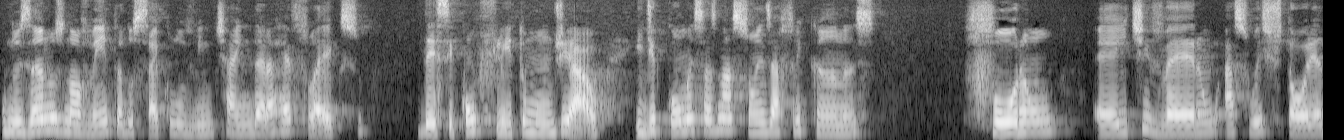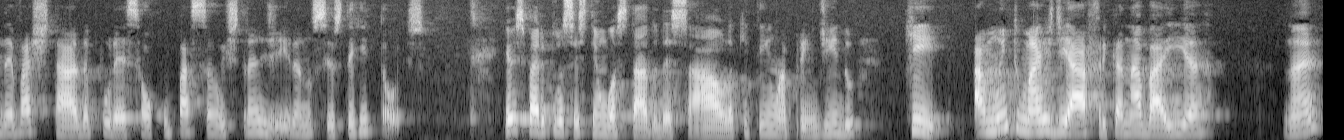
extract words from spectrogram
nos anos 90 do século 20 ainda era reflexo desse conflito mundial e de como essas nações africanas foram é, e tiveram a sua história devastada por essa ocupação estrangeira nos seus territórios. Eu espero que vocês tenham gostado dessa aula, que tenham aprendido que há muito mais de África na Bahia, né?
